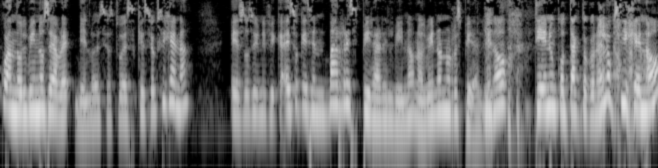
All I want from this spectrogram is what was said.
cuando el vino se abre, bien lo decías tú, es que se oxigena. Eso significa, eso que dicen, va a respirar el vino. No, el vino no respira. El vino tiene un contacto con el oxígeno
